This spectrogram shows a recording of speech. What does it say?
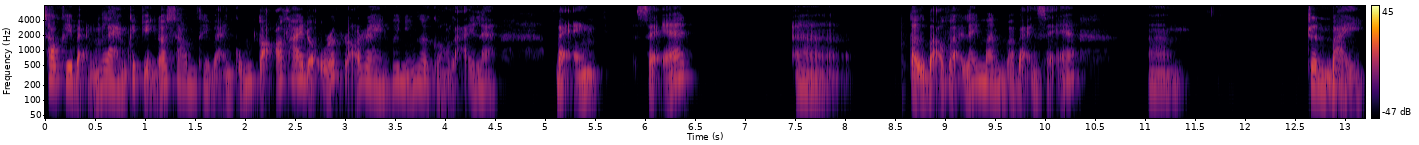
sau khi bạn làm cái chuyện đó xong thì bạn cũng tỏ thái độ rất rõ ràng với những người còn lại là bạn sẽ à, tự bảo vệ lấy mình và bạn sẽ à, trình bày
